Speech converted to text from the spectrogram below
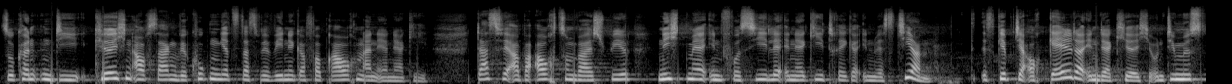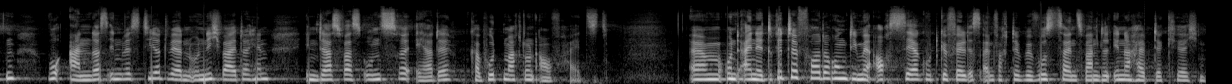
So könnten die Kirchen auch sagen, wir gucken jetzt, dass wir weniger verbrauchen an Energie. Dass wir aber auch zum Beispiel nicht mehr in fossile Energieträger investieren. Es gibt ja auch Gelder in der Kirche und die müssten woanders investiert werden und nicht weiterhin in das, was unsere Erde kaputt macht und aufheizt. Ähm, und eine dritte Forderung, die mir auch sehr gut gefällt, ist einfach der Bewusstseinswandel innerhalb der Kirchen,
